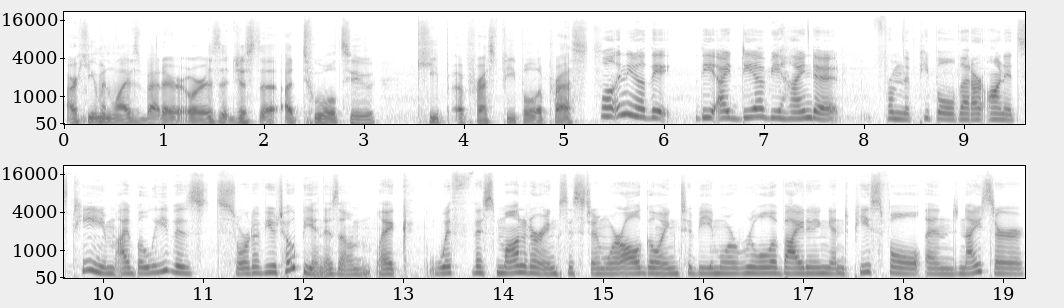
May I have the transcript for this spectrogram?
our human lives better, or is it just a, a tool to keep oppressed people oppressed? Well, and you know the the idea behind it from the people that are on its team, I believe, is sort of utopianism. Like with this monitoring system, we're all going to be more rule abiding and peaceful and nicer.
